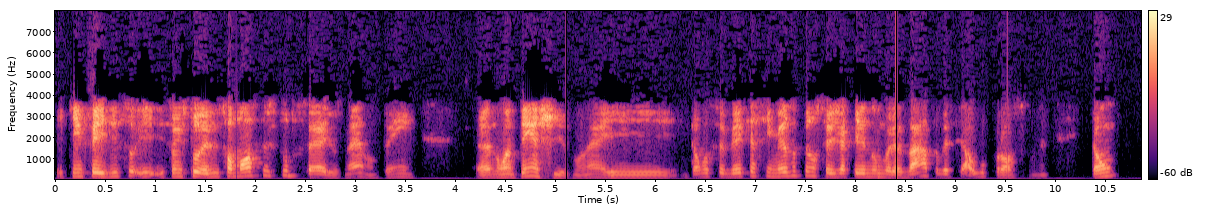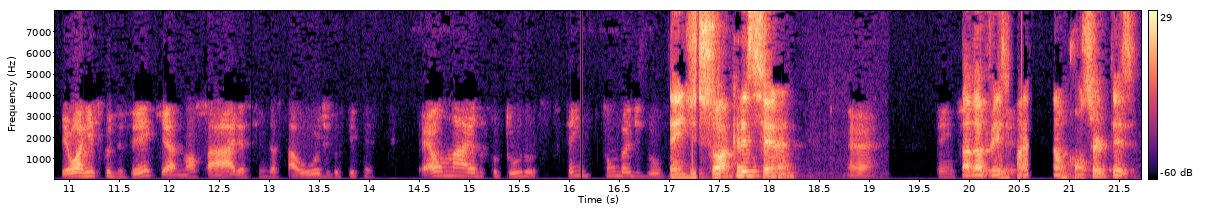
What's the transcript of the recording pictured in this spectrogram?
E quem fez isso, e são estudos, eles só mostram estudos sérios, né? Não tem é, não tem achismo, né? E então você vê que assim, mesmo que não seja aquele número exato, vai ser algo próximo, né? Então eu arrisco dizer que a nossa área assim da saúde, do fitness, é uma área do futuro sem sombra de dúvida. Tende só a crescer, né? É. Cada vez mais, não, com certeza.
